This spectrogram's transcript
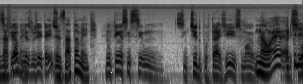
ser fiel do Exatamente. mesmo jeito, é isso? Exatamente. Não tem assim se- um sentido por trás disso? Mal... Não, é, é aquele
